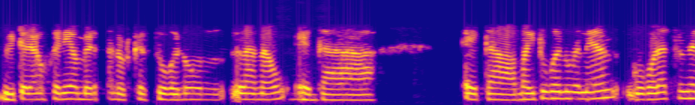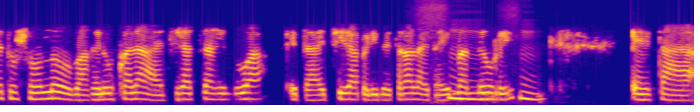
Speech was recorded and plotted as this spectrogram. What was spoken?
Victoria Eugenian bertan orkestu genuen lan hau, eta eta amaitu genuenean gogoratzen dut oso ondo ba genukala etxiratzea agindua eta etxira perimetrala eta hainbat Mm, neurri mm. eta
